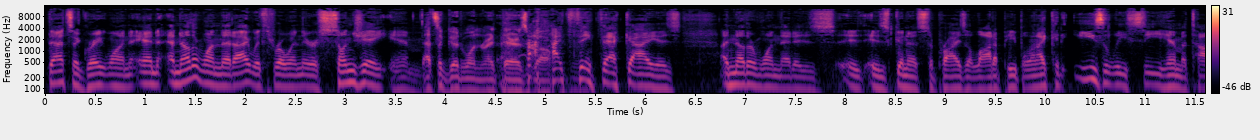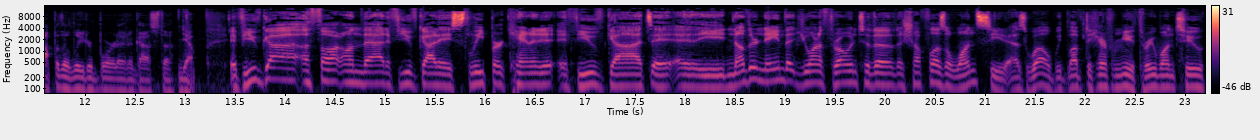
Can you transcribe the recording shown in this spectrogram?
That's a great one, and another one that I would throw in there is Sungjae Im. That's a good one right there as well. I think that guy is another one that is is, is going to surprise a lot of people, and I could easily see him atop of the leaderboard at Augusta. Yep. If you've got a thought on that, if you've got a sleeper candidate, if you've got a, a- another name that you want to throw into the, the shuffle as a one seed as well, we'd love to hear from you. 312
